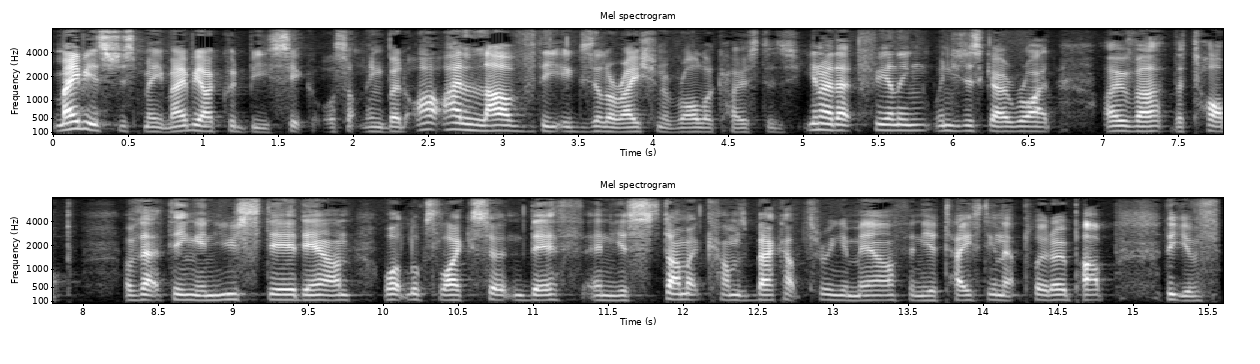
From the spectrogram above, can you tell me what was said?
maybe it's just me. Maybe I could be sick or something, but I, I, love the exhilaration of roller coasters. You know that feeling when you just go right over the top of that thing and you stare down what looks like certain death and your stomach comes back up through your mouth and you're tasting that Pluto pup that you've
